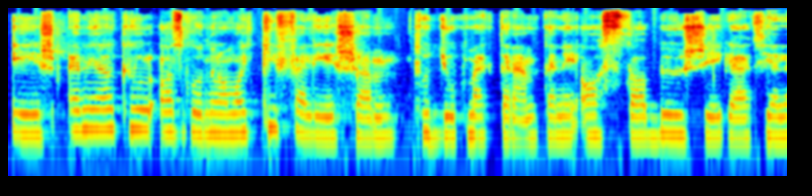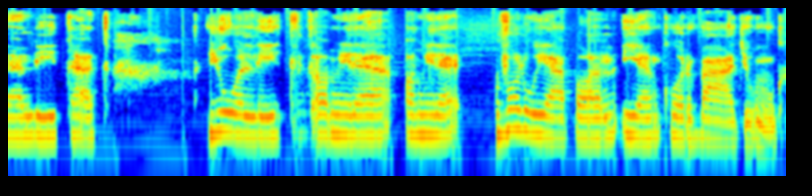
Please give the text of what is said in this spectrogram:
és enélkül azt gondolom, hogy kifelé sem tudjuk megteremteni azt a bőséget, jelenlétet, jól létet, amire, amire valójában ilyenkor vágyunk.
